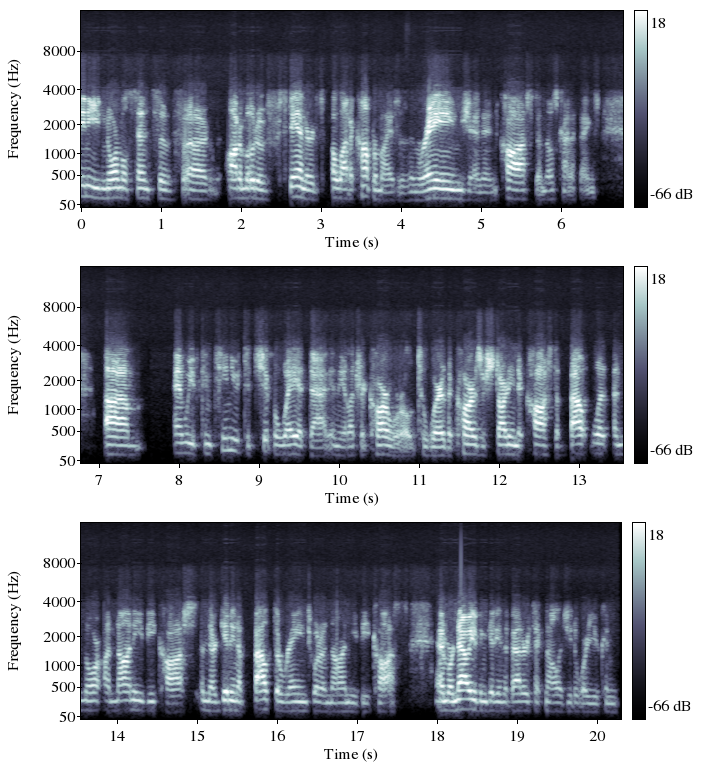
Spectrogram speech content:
any normal sense of uh, automotive standards a lot of compromises in range and in cost and those kind of things. Um, and we've continued to chip away at that in the electric car world to where the cars are starting to cost about what a, nor- a non-EV costs, and they're getting about the range what a non-EV costs. And we're now even getting the battery technology to where you can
